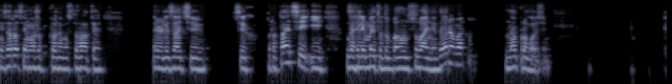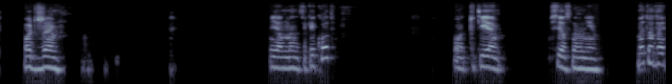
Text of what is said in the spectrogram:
і зараз я можу продемонструвати реалізацію цих ротацій і взагалі методу балансування дерева на пролозі. Отже, є в мене такий код. От, тут є всі основні методи.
